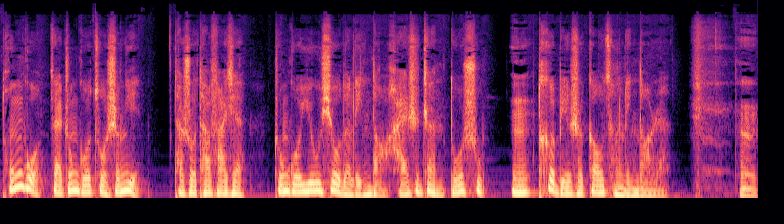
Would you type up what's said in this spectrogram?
通过在中国做生意，他说他发现中国优秀的领导还是占多数，嗯特别是高层领导人。嗯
